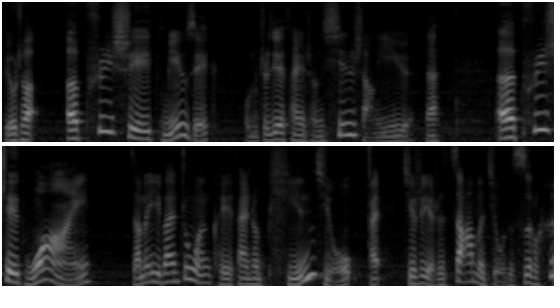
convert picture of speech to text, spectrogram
比如说，appreciate music，我们直接翻译成欣赏音乐来。appreciate wine，咱们一般中文可以翻译成品酒，哎，其实也是咂摸酒的滋味，呵，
